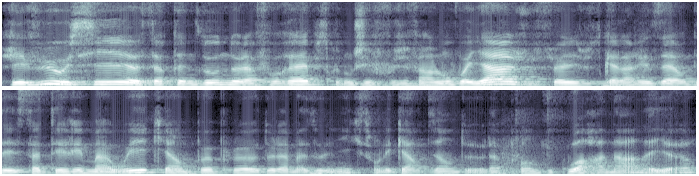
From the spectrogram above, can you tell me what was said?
j'ai vu aussi euh, certaines zones de la forêt, puisque donc j'ai fait un long voyage. Je suis allée jusqu'à la réserve des Satere Maui, qui est un peuple de l'Amazonie, qui sont les gardiens de la plante du guarana d'ailleurs.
